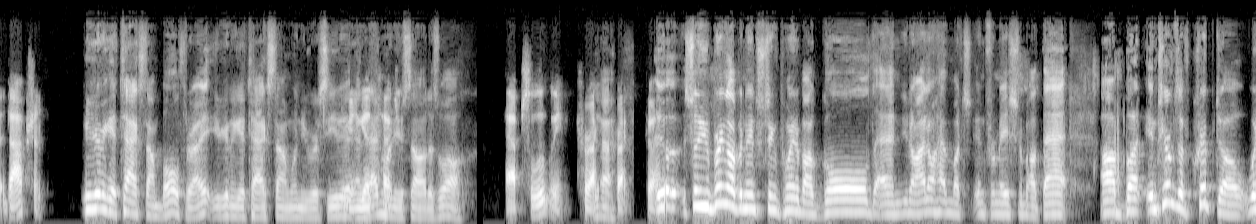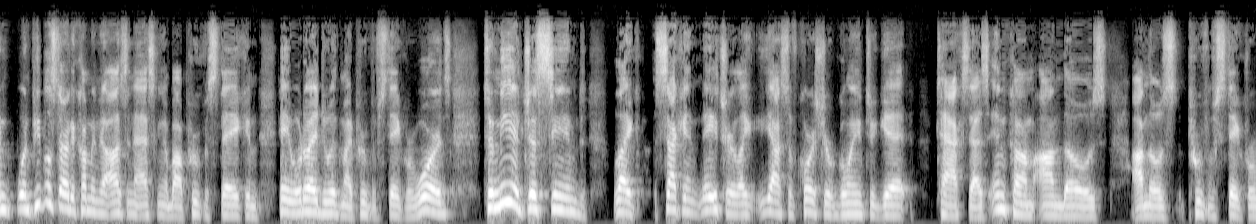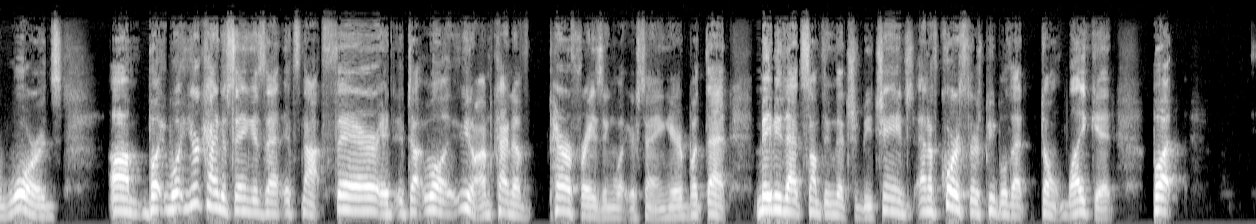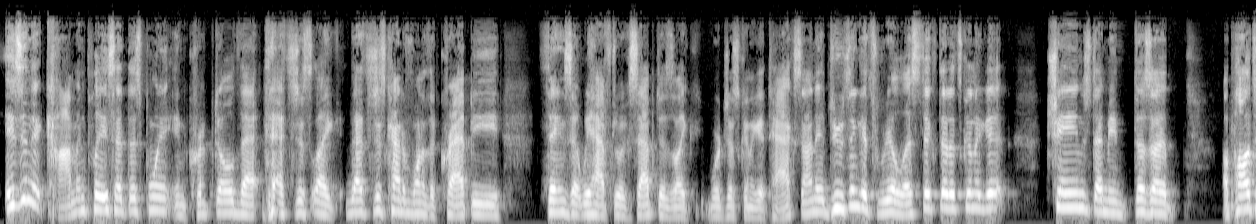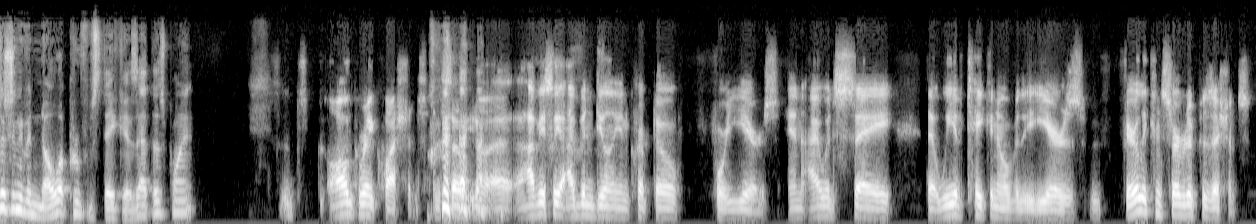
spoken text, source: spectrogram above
adoption. You're going to get taxed on both, right? You're going to get taxed on when you receive it and then when you sell it as well. Absolutely correct. Yeah. Correct. So you bring up an interesting point about gold, and you know I don't have much information about that. Uh, but in terms of crypto, when when people started coming to us and asking about proof of stake and hey, what do I do with my proof of stake rewards? To me, it just seemed like second nature. Like yes, of course you're going to get taxed as income on those on those proof of stake rewards. Um, but what you're kind of saying is that it's not fair. It, it well, you know, I'm kind of paraphrasing what you're saying here, but that maybe that's something that should be changed. And of course, there's people that don't like it, but isn't it commonplace at this point in crypto that that's just like that's just kind of one of the crappy things that we have to accept is like we're just going to get taxed on it. Do you think it's realistic that it's going to get changed? I mean, does a a politician even know what proof of stake is at this point? It's all great questions. And so, you know, uh, obviously, I've been dealing in crypto for years, and I would say that we have taken over the years fairly conservative positions.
